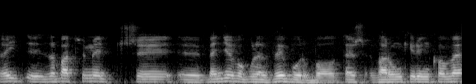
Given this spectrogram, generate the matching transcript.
No i y, zobaczymy, czy y, będzie w ogóle wybór, bo też warunki rynkowe,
